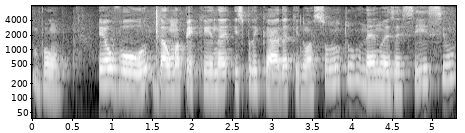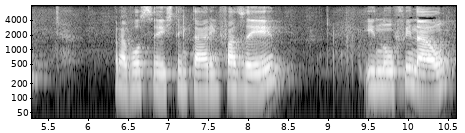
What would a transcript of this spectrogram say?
Bom, eu vou dar uma pequena explicada aqui no assunto, né, no exercício, para vocês tentarem fazer e no final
